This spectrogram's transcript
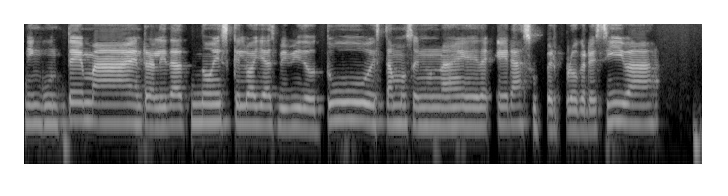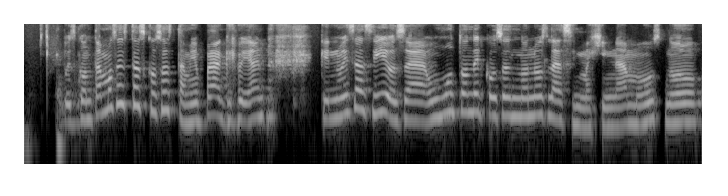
ningún tema, en realidad no es que lo hayas vivido tú, estamos en una era súper progresiva pues contamos estas cosas también para que vean que no es así, o sea, un montón de cosas no nos las imaginamos, no,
